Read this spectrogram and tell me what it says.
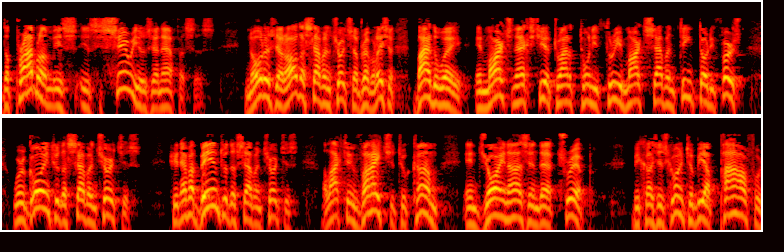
the problem is, is serious in Ephesus. Notice that all the seven churches of Revelation, by the way, in March next year, 2023, March 17th, 31st, we're going to the seven churches. If you've never been to the seven churches, I'd like to invite you to come and join us in that trip because it's going to be a powerful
